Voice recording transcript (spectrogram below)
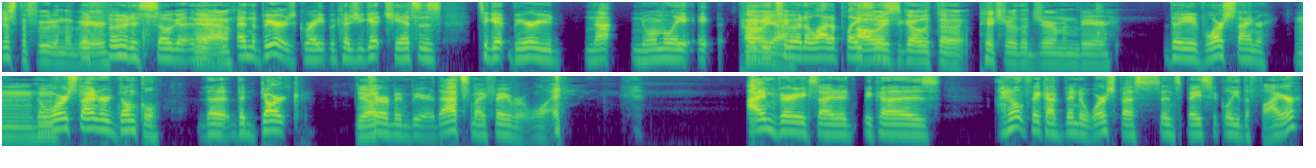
Just the food and the beer. The food is so good, and, Yeah. the, and the beer is great because you get chances to get beer you're not normally privy Oh, yeah. to at a lot of places. I always go with the pitcher of the German beer. the Warsteiner, Mm-hmm. the Warsteiner Dunkel, the the dark Yep. German beer. That's my favorite one. I'm very excited because I don't think I've been to Wurstfest since basically the fire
